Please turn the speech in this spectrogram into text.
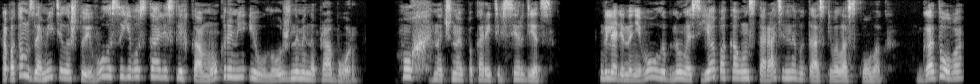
А потом заметила, что и волосы его стали слегка мокрыми и уложенными на пробор. Ох, ночной покоритель сердец. Глядя на него, улыбнулась я, пока он старательно вытаскивал осколок. «Готово!»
